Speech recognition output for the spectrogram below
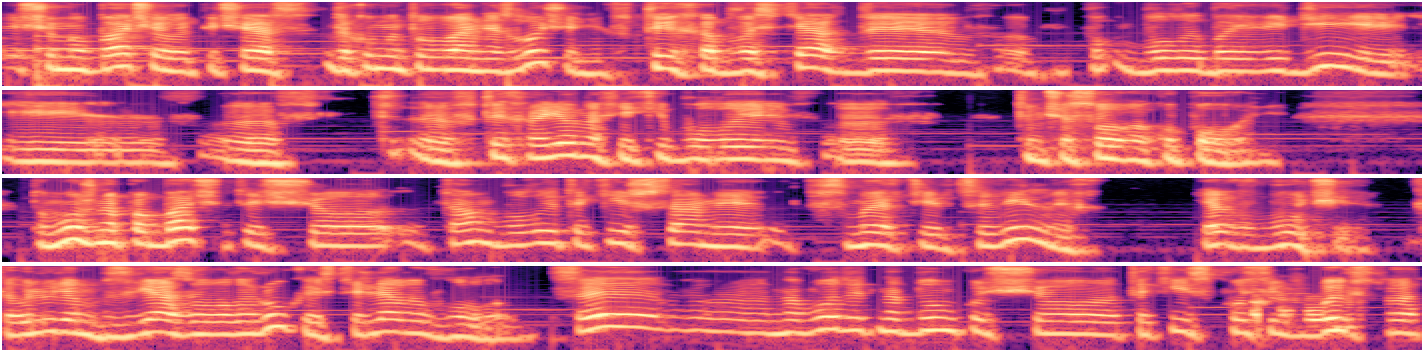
Те, що ми бачили під час документування злочинів в тих областях, де були бойові дії, і е, в тих районах, які були е, тимчасово окуповані, то можна побачити, що там були такі ж самі смерті цивільних, як в Бучі, коли людям зв'язували руки і стріляли в голову. Це е, наводить на думку, що такий спосіб вбивства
